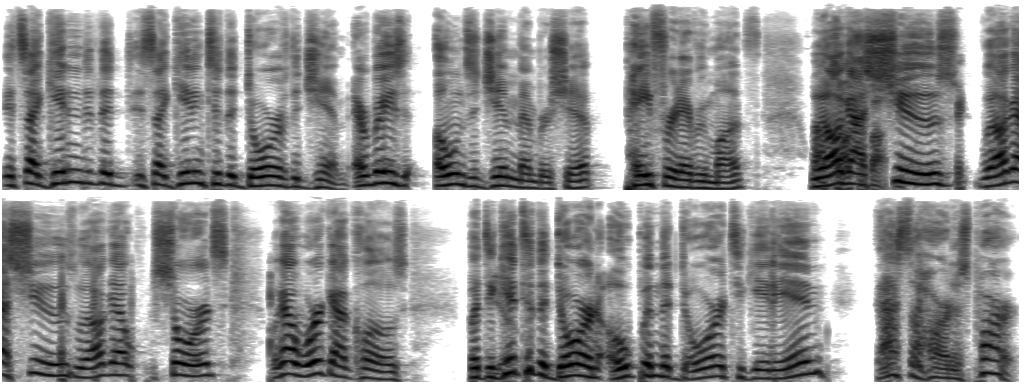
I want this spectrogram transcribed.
it's like getting to the it's like getting to the door of the gym. Everybody owns a gym membership, pay for it every month. We I'll all got shoes. We all got shoes. We all got shorts. We got workout clothes, but to Yep. get to the door and open the door to get in, that's the hardest part,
